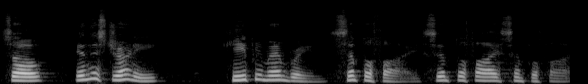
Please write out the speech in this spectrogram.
So in this journey keep remembering. Simplify simplify simplify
